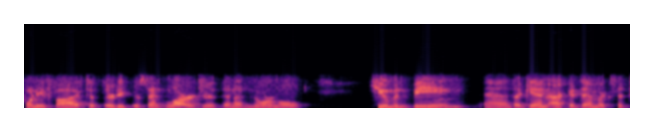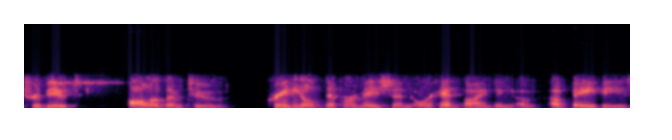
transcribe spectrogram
25 to 30 percent larger than a normal human being. And again, academics attribute all of them to cranial deformation or head binding of, of babies.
